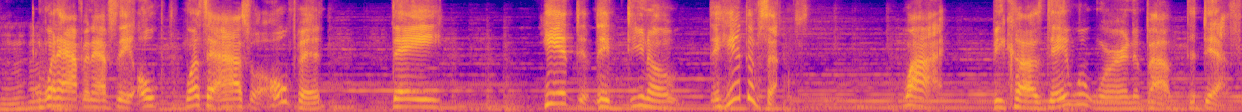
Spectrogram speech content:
Mhm. And what happened after they opened once their eyes were open they hid they you know they hid themselves why because they were worrying about the death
